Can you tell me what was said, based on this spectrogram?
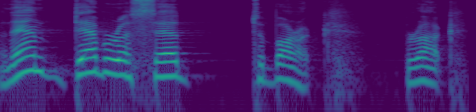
And then Deborah said to Barak, Barak,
